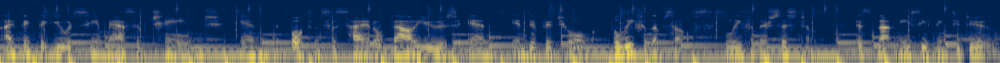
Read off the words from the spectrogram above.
I think that you would see a massive change in both in societal values and individual belief in themselves, belief in their system. It's not an easy thing to do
